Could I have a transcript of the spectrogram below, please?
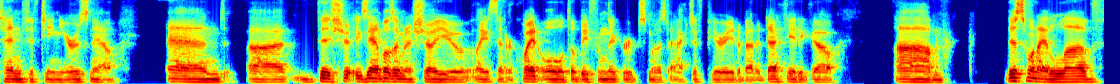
10, 15 years now. And uh, the sh- examples I'm going to show you, like I said, are quite old. They'll be from the group's most active period about a decade ago. Um, this one I love.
